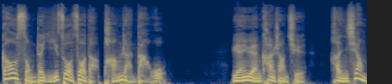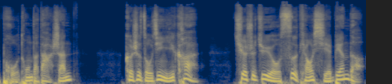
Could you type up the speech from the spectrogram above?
高耸着一座座的庞然大物。远远看上去很像普通的大山，可是走近一看，却是具有四条斜边的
